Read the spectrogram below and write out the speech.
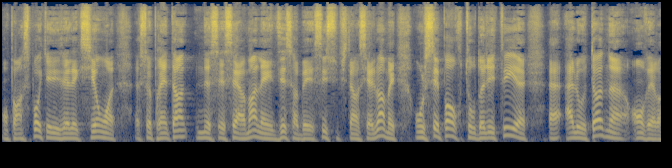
on pense pas qu'il y ait des élections ce printemps, nécessairement, l'indice a baissé substantiellement, mais on le sait pas au retour de l'été, à l'automne, on verra.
